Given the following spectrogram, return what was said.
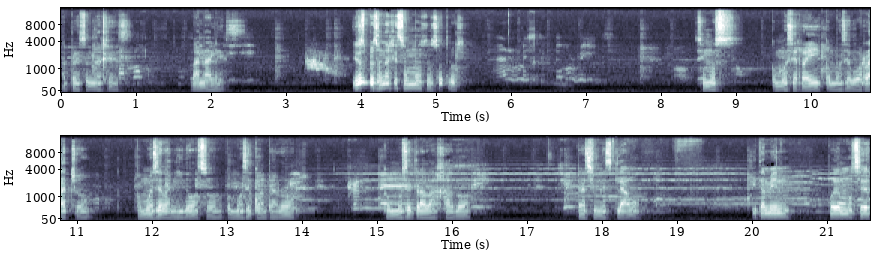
a personajes banales. Y esos personajes somos nosotros. Somos como ese rey, como ese borracho, como ese vanidoso, como ese contador, como ese trabajador, casi un esclavo. Y también podemos ser,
